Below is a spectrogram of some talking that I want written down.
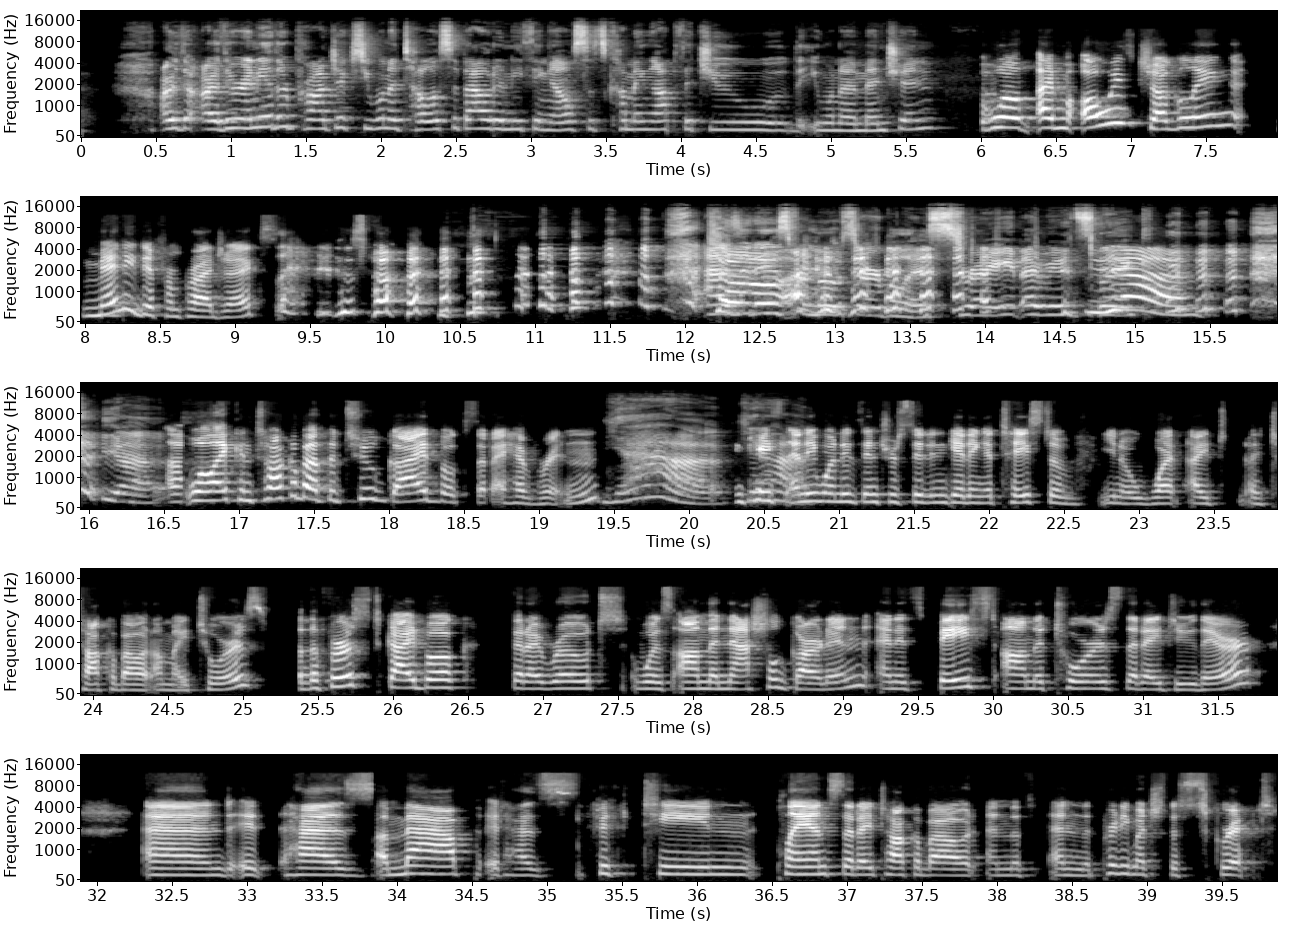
Are there are there any other projects you want to tell us about? Anything else that's coming up that you that you want to mention? Well, I'm always juggling many different projects. so, As so, it is for most herbalists, right? I mean, it's like, yeah, yeah. Uh, well, I can talk about the two guidebooks that I have written. Yeah, in yeah. case anyone is interested in getting a taste of, you know, what I I talk about on my tours. The first guidebook that I wrote was on the National Garden, and it's based on the tours that I do there. And it has a map it has 15 plants that i talk about and the and the, pretty much the script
